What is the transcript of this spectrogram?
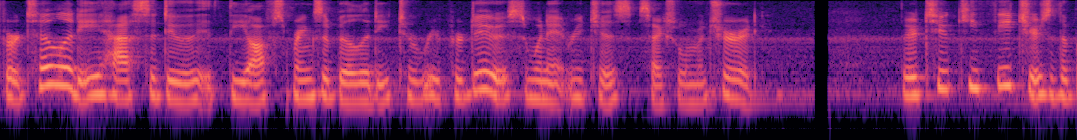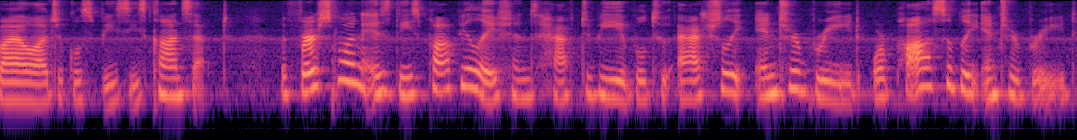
Fertility has to do with the offspring's ability to reproduce when it reaches sexual maturity. There are two key features of the biological species concept. The first one is these populations have to be able to actually interbreed or possibly interbreed.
